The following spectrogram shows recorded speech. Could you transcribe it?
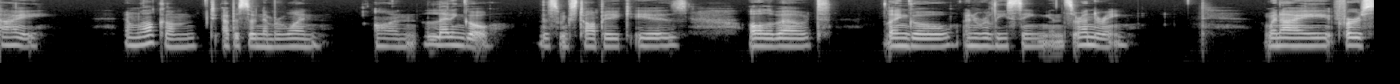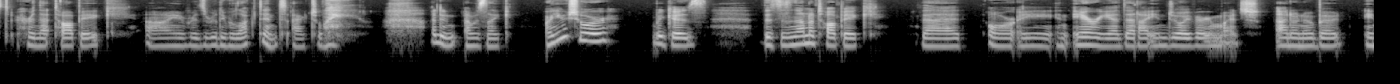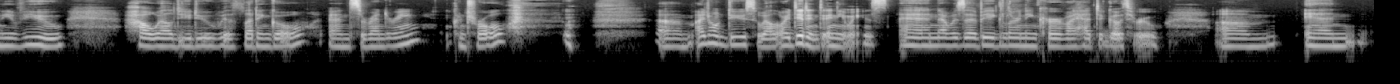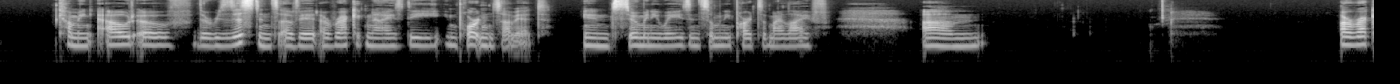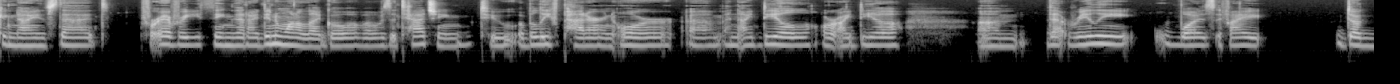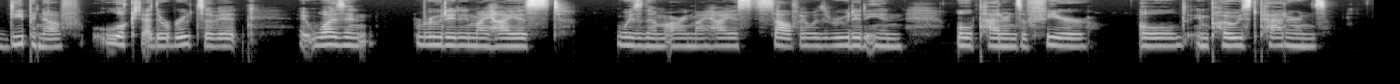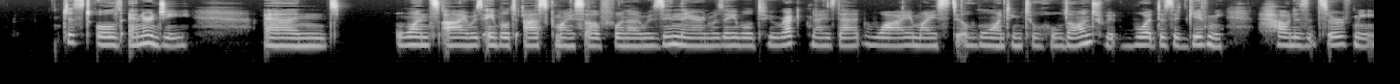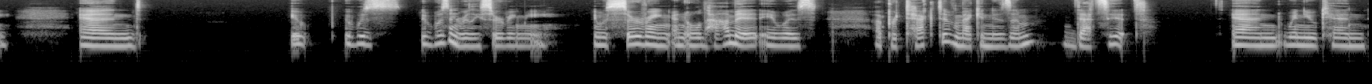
Hi, and welcome to episode number one on letting go. This week's topic is all about letting go and releasing and surrendering. When I first heard that topic, I was really reluctant actually. I didn't I was like, "Are you sure?" Because this is not a topic that or a an area that I enjoy very much. I don't know about any of you, how well do you do with letting go and surrendering control? um, I don't do so well, or I didn't, anyways. And that was a big learning curve I had to go through. Um, and coming out of the resistance of it, I recognized the importance of it in so many ways, in so many parts of my life. Um, I recognized that for everything that I didn't want to let go of, I was attaching to a belief pattern or um, an ideal or idea um, that really was, if I dug deep enough, looked at the roots of it, it wasn't rooted in my highest wisdom or in my highest self. It was rooted in old patterns of fear, old imposed patterns, just old energy. And once I was able to ask myself when I was in there and was able to recognize that, why am I still wanting to hold on to it? What does it give me? How does it serve me? And it it was it wasn't really serving me. It was serving an old habit. It was a protective mechanism. That's it. And when you can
